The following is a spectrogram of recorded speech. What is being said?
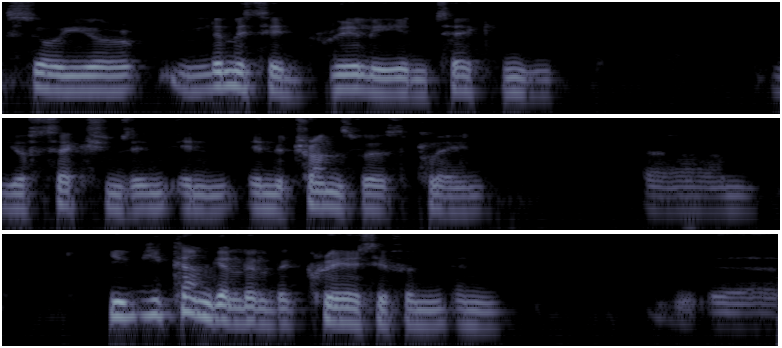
so you're limited really in taking your sections in, in, in the transverse plane. Um, you, you can get a little bit creative and, and uh,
